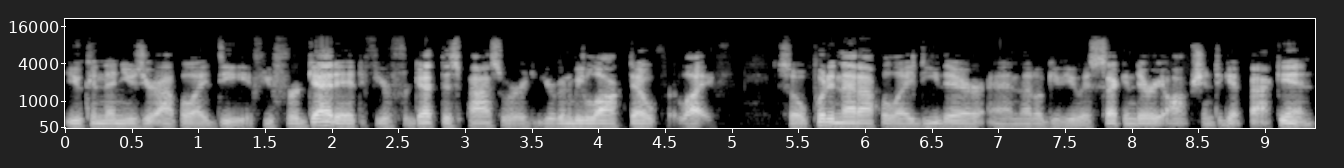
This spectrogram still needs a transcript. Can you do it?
You can then use your Apple ID. If you forget it, if you forget this password, you're going to be locked out for life. So put in that Apple ID there, and that'll give you a secondary option to get back in.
